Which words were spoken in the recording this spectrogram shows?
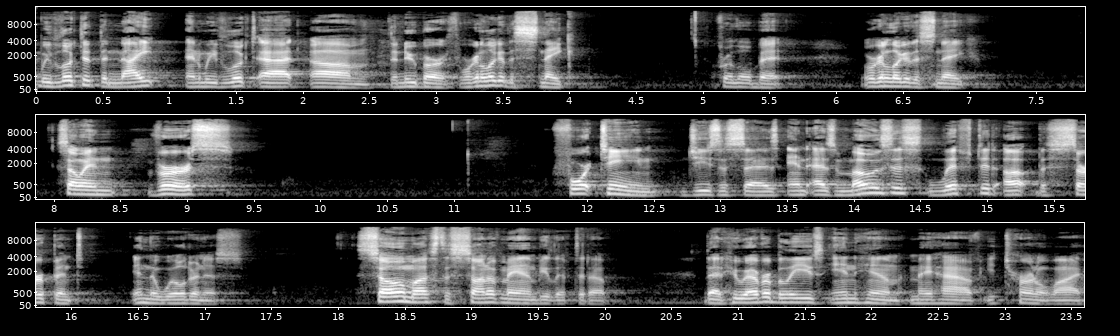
we've looked at the night and we've looked at um, the new birth. We're gonna look at the snake for a little bit. We're gonna look at the snake. So in verse 14, Jesus says, And as Moses lifted up the serpent in the wilderness, so must the Son of Man be lifted up, that whoever believes in him may have eternal life.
